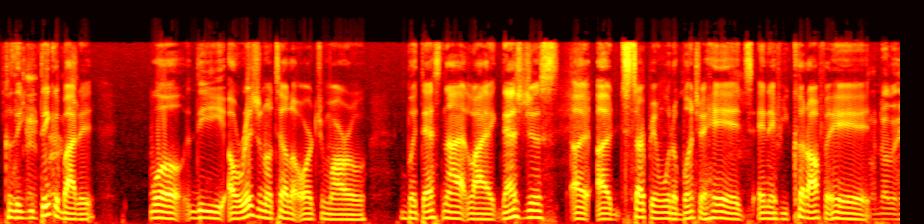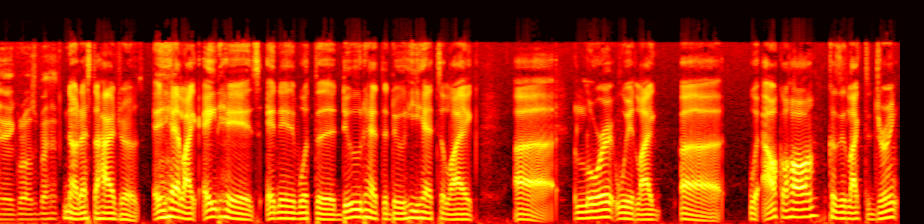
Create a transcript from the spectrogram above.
Because if you think first? about it, well, the original tale of Orochimaru, but that's not like that's just a, a serpent with a bunch of heads, and if you cut off a head, Another head grows back. no, that's the Hydra. It had like eight heads, and then what the dude had to do, he had to like uh lure it with like uh with alcohol because it liked to drink.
